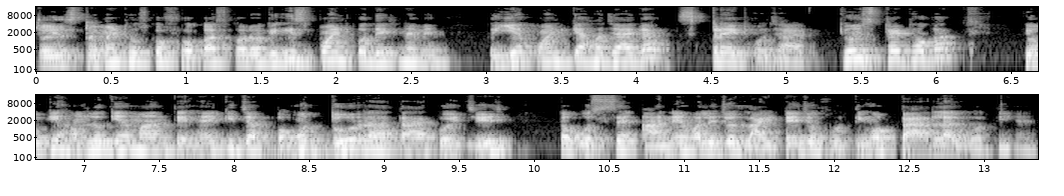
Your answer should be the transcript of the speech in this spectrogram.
जो इंस्ट्रूमेंट है उसको फोकस करोगे इस पॉइंट को देखने में। तो ये पॉइंट क्या हो जाएगा? स्ट्रेट हो जाएगा। क्यों स्ट्रेट होगा? क्योंकि हम लोग ये मानते हैं कि जब बहुत दूर रहता है कोई चीज़ तो उससे आने वाली जो लाइटें जो होती हैं, वो पैरल होती हैं।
